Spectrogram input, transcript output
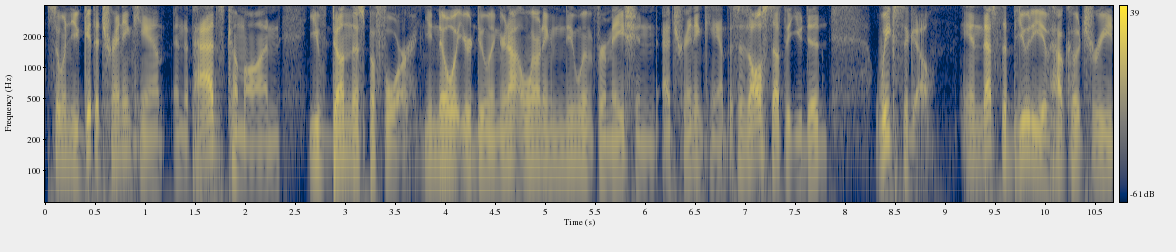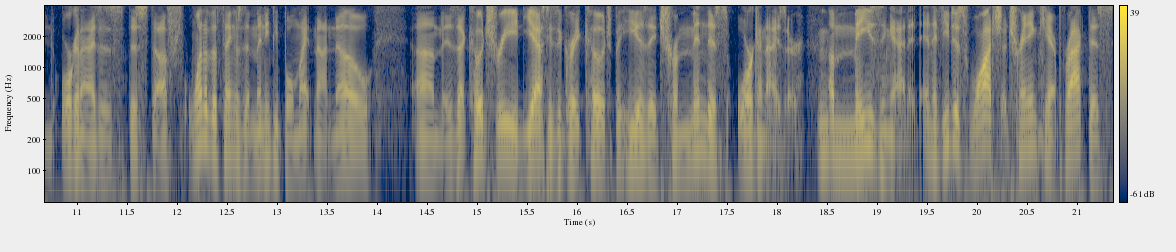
So when you get to training camp and the pads come on, you've done this before. You know what you're doing. You're not learning new information at training camp. This is all stuff that you did weeks ago. And that's the beauty of how Coach Reid organizes this stuff. One of the things that many people might not know um, is that Coach Reid, yes, he's a great coach, but he is a tremendous organizer, mm-hmm. amazing at it. And if you just watch a training camp practice,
